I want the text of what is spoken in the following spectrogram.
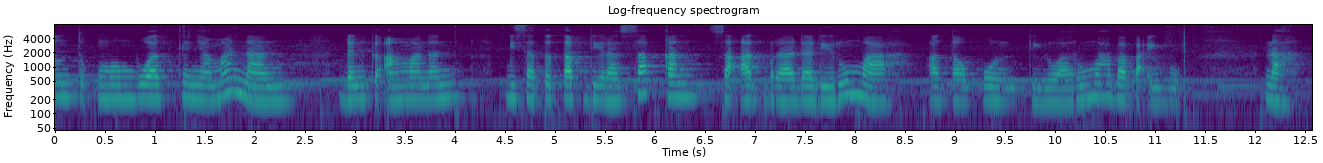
untuk membuat kenyamanan dan keamanan bisa tetap dirasakan saat berada di rumah ataupun di luar rumah Bapak Ibu. Nah,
